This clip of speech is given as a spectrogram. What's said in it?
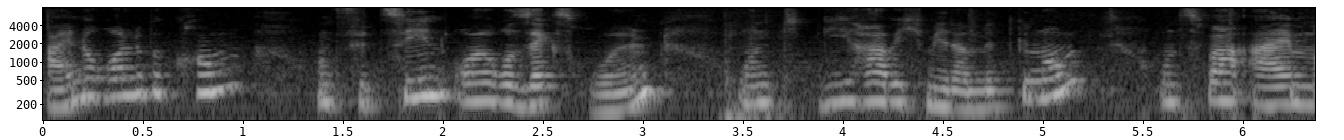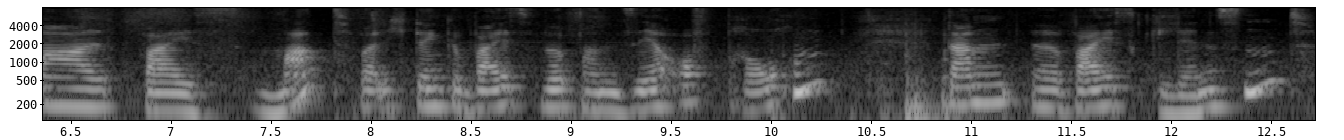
eine Rolle bekommen und für 10 Euro sechs Rollen. Und die habe ich mir dann mitgenommen. Und zwar einmal weiß matt, weil ich denke, weiß wird man sehr oft brauchen. Dann äh, weiß glänzend.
